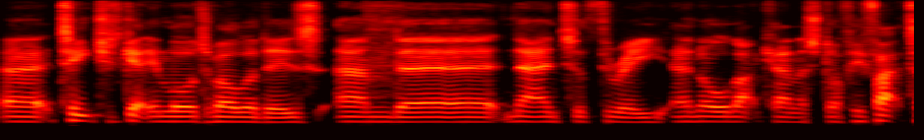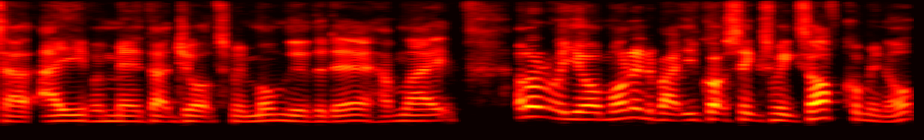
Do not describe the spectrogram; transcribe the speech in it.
uh, teachers getting loads of holidays and uh, nine to three and all that kind of stuff. In fact, I, I even made that joke to my mum the other day. I'm like, I don't know what you're moaning about. You've got six weeks off coming up.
